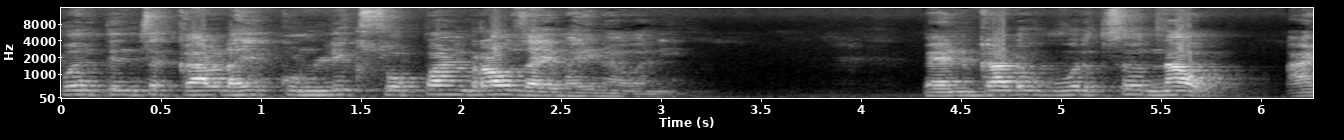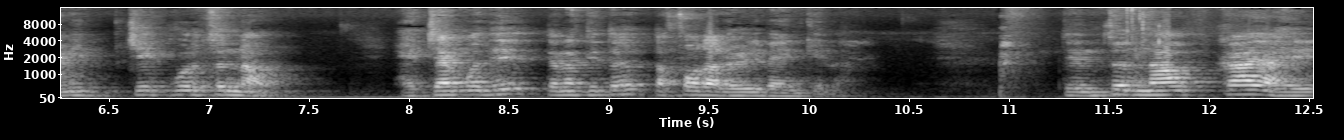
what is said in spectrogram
पण त्यांचं कार्ड आहे कुंडलिक सोपानराव जायभाई नावाने. पॅन कार्डवरचं नाव आणि चेकवरचं नाव ह्याच्यामध्ये त्यांना तिथं तफावत आढळली बँकेला त्यांचं नाव काय आहे?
